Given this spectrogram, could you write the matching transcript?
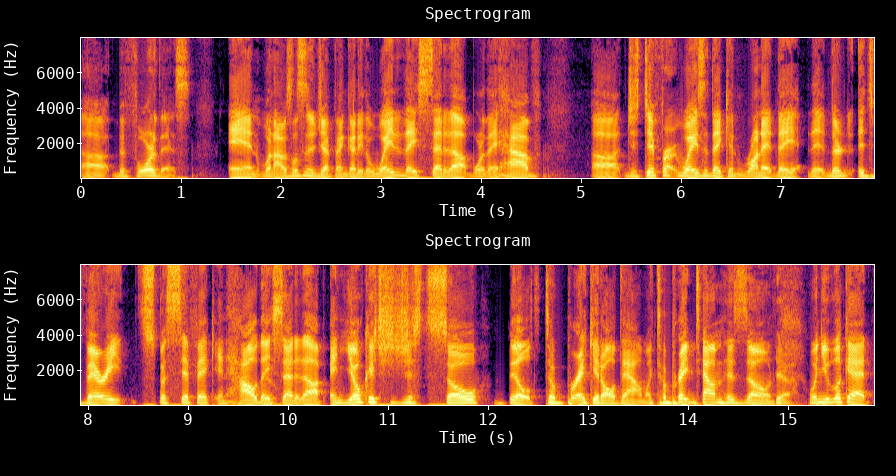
uh, before this. And when I was listening to Jeff Van Gundy, the way that they set it up, where they have uh, just different ways that they can run it, they, they they're, it's very specific in how they set it up. And Jokic is just so built to break it all down, like to break down this zone. Yeah. When you look at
